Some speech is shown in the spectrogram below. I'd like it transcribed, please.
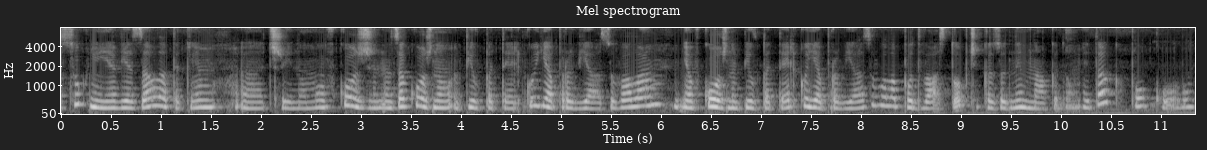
Сукню я в'язала таким е, чином. В кожен, за кожну півпетельку я пров'язувала, в кожну півпетельку я пров'язувала по два стопчика з одним накидом. І так по колу.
